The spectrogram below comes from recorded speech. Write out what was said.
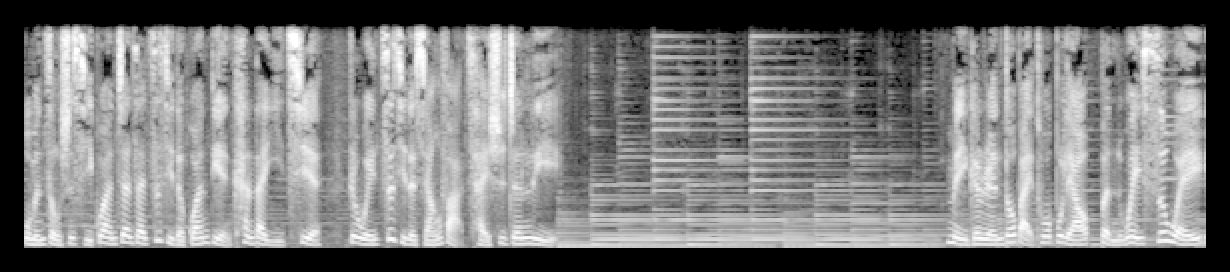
我们总是习惯站在自己的观点看待一切。认为自己的想法才是真理。每个人都摆脱不了本位思维，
